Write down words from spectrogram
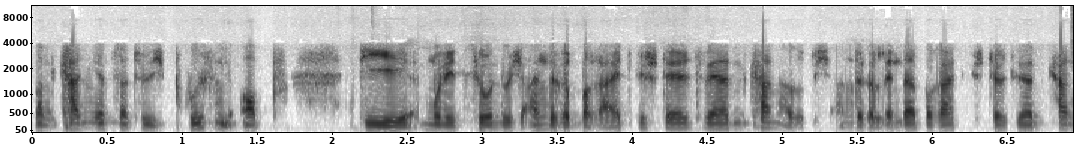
Man kann jetzt natürlich prüfen, ob die Munition durch andere bereitgestellt werden kann, also durch andere Länder bereitgestellt werden kann.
